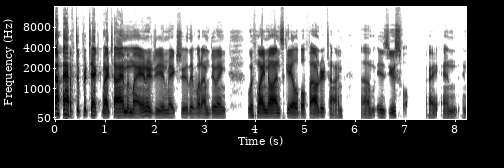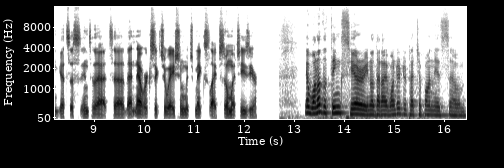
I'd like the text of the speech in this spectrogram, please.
I have to protect my time and my energy and make sure that what I'm doing with my non scalable founder time um, is useful. Right, and and gets us into that uh, that network situation, which makes life so much easier. Yeah, one of the things here, you know, that I wanted to touch upon is um,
